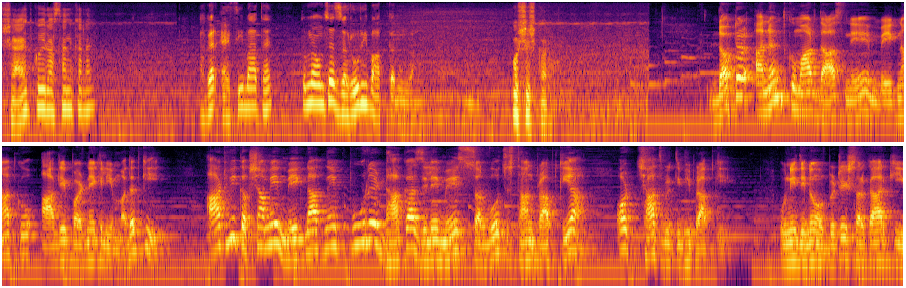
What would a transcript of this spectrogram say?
शायद कोई रास्ता निकल आए। अगर ऐसी बात है तो मैं उनसे ज़रूर ही बात करूँगा। कोशिश करो। डॉक्टर अनंत कुमार दास ने मेघनाथ को आगे पढ़ने के लिए मदद की। आठवीं कक्षा में मेघनाथ ने पूरे ढाका ज़िले में सर्वोच्च स्थान प्राप्त किया और छात्रवृत्ति भी प्राप्त की। उन्हीं दिनों ब्रिटिश सरकार की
